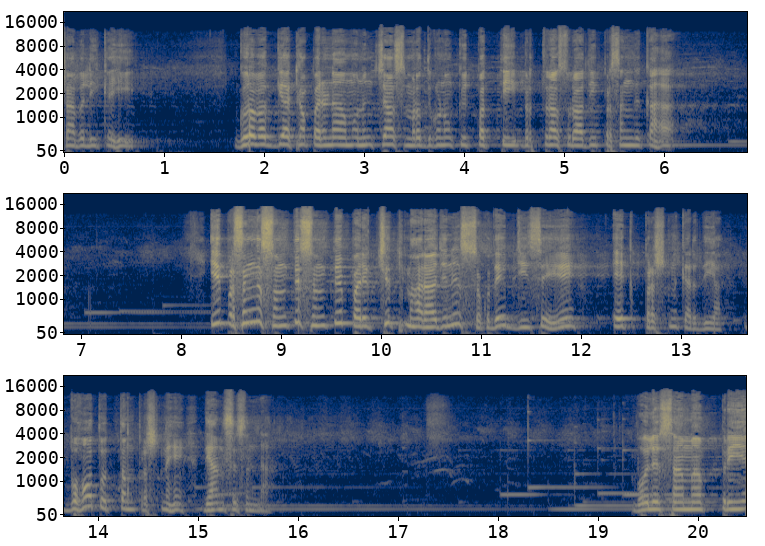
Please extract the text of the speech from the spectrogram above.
वंशावली कही। गुरु अवज्ञा का परिणाम उनचास मृद गुणों की उत्पत्ति वृत्रासुरादि प्रसंग कहा। ये प्रसंग सुनते सुनते परीक्षित महाराज ने सुखदेव जी से एक प्रश्न कर दिया। बहुत उत्तम प्रश्न है, ध्यान से सुनना। बोले, सम प्रिय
